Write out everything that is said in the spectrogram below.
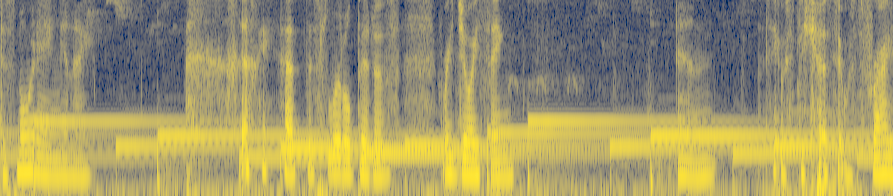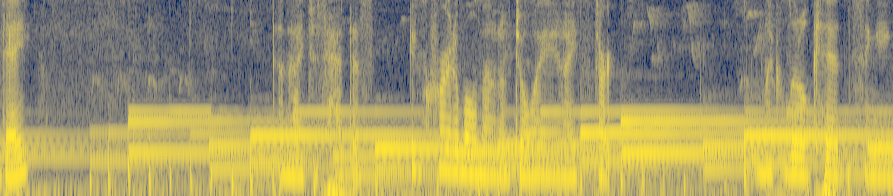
this morning and I I had this little bit of rejoicing. And it was because it was Friday. And I just had this incredible amount of joy and I start like a little kid singing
